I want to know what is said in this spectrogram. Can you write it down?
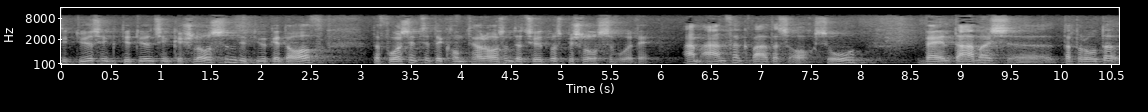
die, Tür sind, die Türen sind geschlossen, die Tür geht auf, der Vorsitzende kommt heraus und erzählt, was beschlossen wurde. Am Anfang war das auch so, weil damals äh, der Broder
